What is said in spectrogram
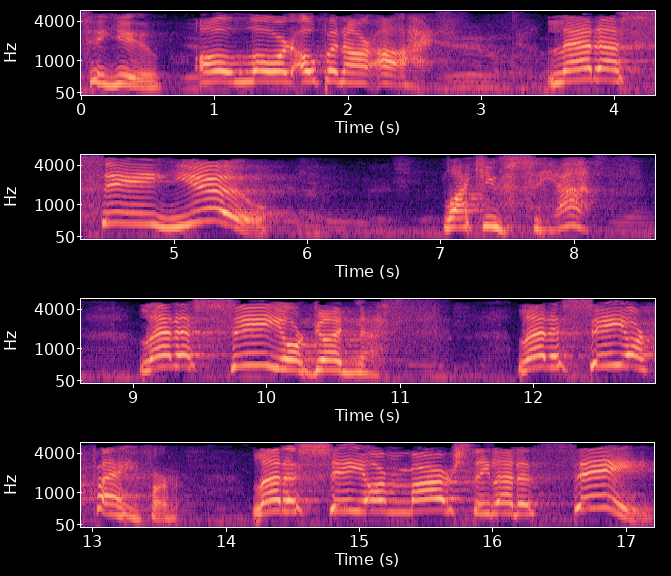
to you? Oh Lord, open our eyes. Let us see you like you see us. Let us see your goodness. Let us see your favor. Let us see your mercy. Let us see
